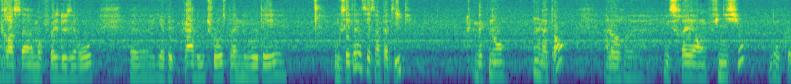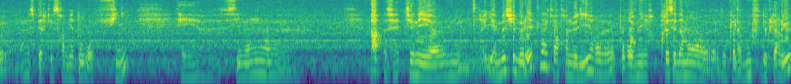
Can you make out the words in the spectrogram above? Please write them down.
grâce à MorphOS 2.0. Euh, il y avait plein d'autres choses, plein de nouveautés. Donc c'était assez sympathique. Maintenant, on attend. Alors, euh, il serait en finition, donc euh, on espère qu'il sera bientôt fini. Et euh, sinon, ah, euh, il y a Monsieur Belette là qui est en train de me dire, pour revenir précédemment donc à la bouffe de Clairlieu,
